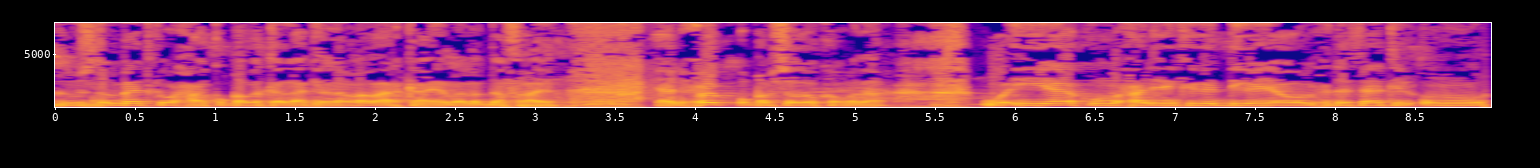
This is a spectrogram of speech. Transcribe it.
Goosdambeedka waxaa ku qabata laakiin lama arkaayo ma la dafaayo. Yani xoog u qabsadoo ka wadaa wa iyaakum waxaan idinkaga digayaa wa muxdathaati alumuur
